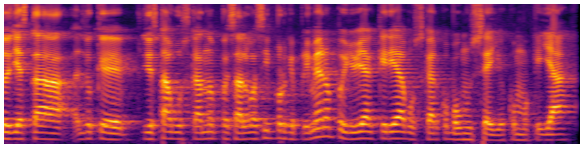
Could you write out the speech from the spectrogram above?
Entonces ya está, es lo que yo estaba buscando, pues algo así, porque primero, pues yo ya quería buscar como un sello, como que ya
